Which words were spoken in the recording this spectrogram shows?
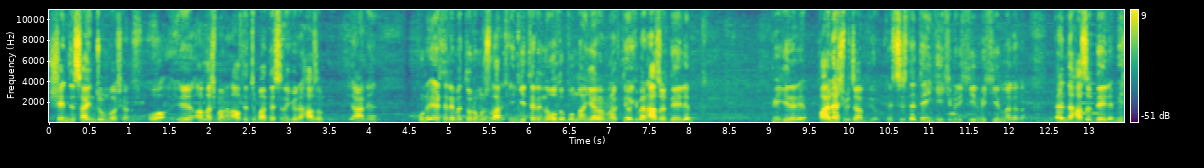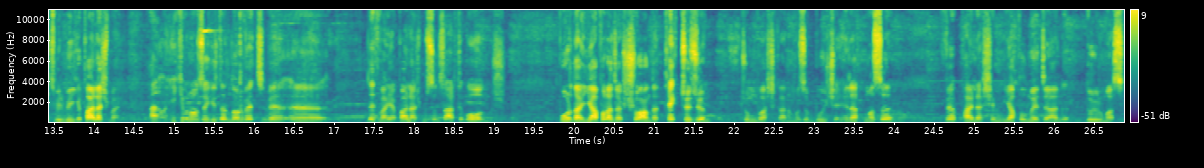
Şimdi Sayın Cumhurbaşkanı o e, anlaşmanın 6. maddesine göre hazır yani bunu erteleme durumumuz var. İngiltere ne oldu? Bundan yararlanarak diyor ki ben hazır değilim. Bilgileri paylaşmayacağım diyor. E siz de deyin ki 2022 yılına kadar. Ben de hazır değilim. Hiçbir bilgi paylaşmayın. Yani 2018'de Norveç ve e, Litvanya paylaşmışsınız. Artık o olmuş. Burada yapılacak şu anda tek çözüm Cumhurbaşkanımızın bu işe el atması ve paylaşım yapılmayacağını duyurması.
